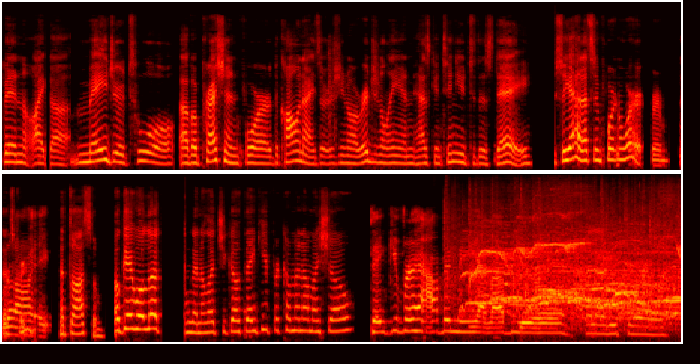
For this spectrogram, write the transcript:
been like a major tool of oppression for the colonizers, you know, originally and has continued to this day. So yeah, that's important work. That's right. great. That's awesome. Okay. Well, look, I'm going to let you go. Thank you for coming on my show. Thank you for having me. I love you. I love you too.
